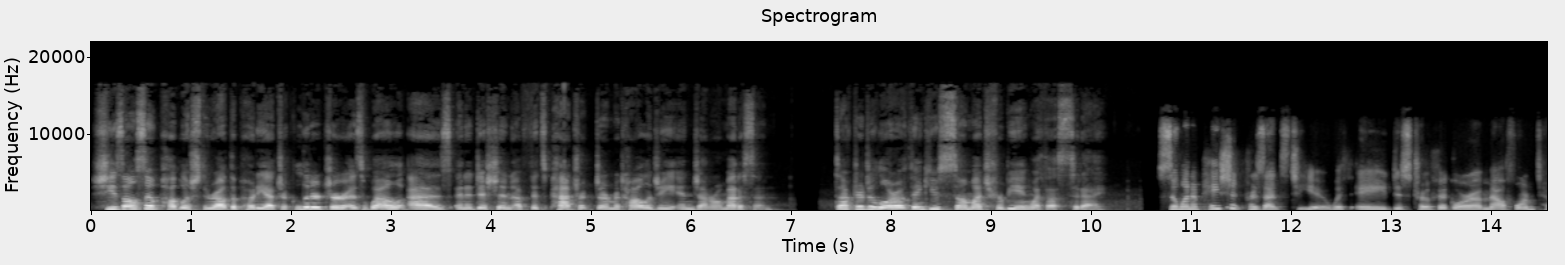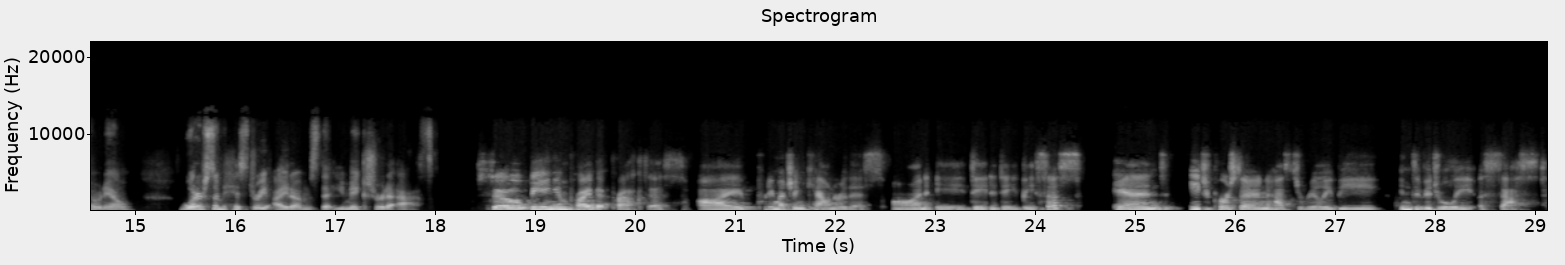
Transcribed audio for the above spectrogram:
She's also published throughout the podiatric literature as well as an edition of Fitzpatrick Dermatology in General Medicine. Dr. DeLauro, thank you so much for being with us today. So, when a patient presents to you with a dystrophic or a malformed toenail, what are some history items that you make sure to ask? So, being in private practice, I pretty much encounter this on a day to day basis. And each person has to really be individually assessed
